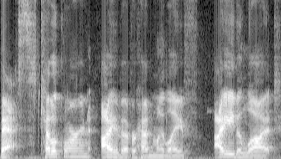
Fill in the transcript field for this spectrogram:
best kettle corn I have ever had in my life. I ate a lot.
